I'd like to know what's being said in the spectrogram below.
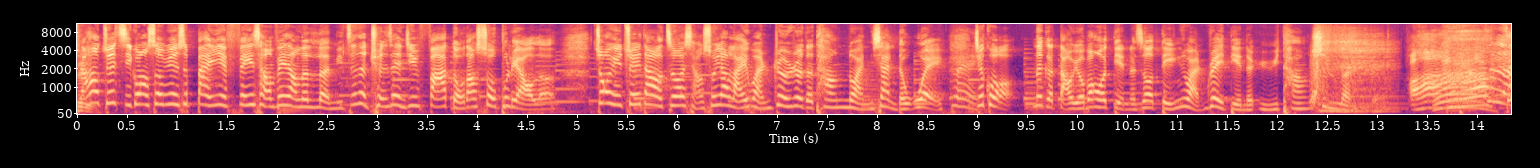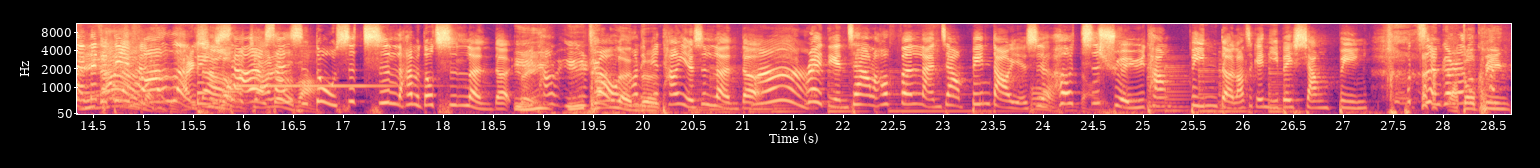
然后追极光的时候，因为是半夜，非常非常的冷，你真的全身已经发抖到受不了了。终于追到了之后，想说要来一碗热热的汤暖一下你的胃，对。结果那个导游帮我点了之后，点一碗瑞典的鱼汤是冷的，啊，在那个地方冷零下二三十度是吃了，他们都吃冷的鱼汤鱼肉，然后里面汤也是冷的。瑞典这样，然后芬兰这样，冰岛也是喝吃鳕鱼汤冰的，然后再给你一杯香槟，我整个人都冰，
